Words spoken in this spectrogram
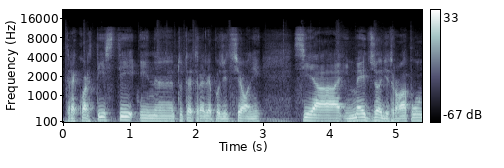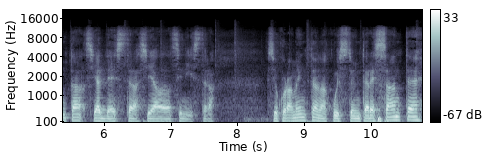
trequartisti in tutte e tre le posizioni, sia in mezzo dietro la punta, sia a destra sia a sinistra. Sicuramente un acquisto interessante,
